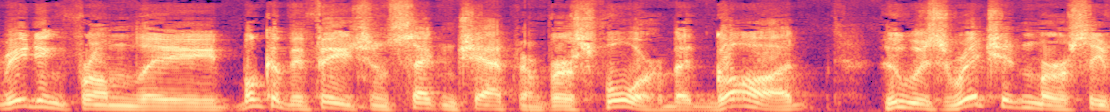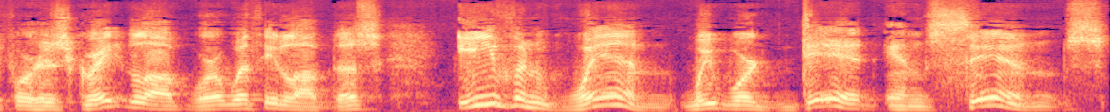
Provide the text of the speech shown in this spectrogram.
All right, reading from the book of Ephesians, second chapter and verse 4. But God, who is rich in mercy for his great love wherewith he loved us, even when we were dead in sins,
